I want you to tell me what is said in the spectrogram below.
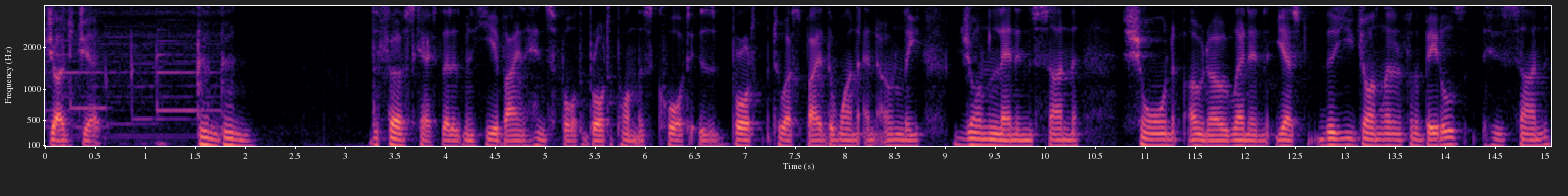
Judge Jet. Dun dun. The first case that has been hereby and henceforth brought upon this court is brought to us by the one and only John Lennon's son, Sean Ono Lennon. Yes, the John Lennon from the Beatles, his son,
